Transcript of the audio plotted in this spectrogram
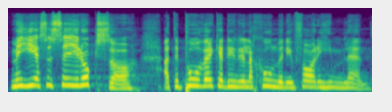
Men Jesus säger också att det påverkar din relation med din far i himlen.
